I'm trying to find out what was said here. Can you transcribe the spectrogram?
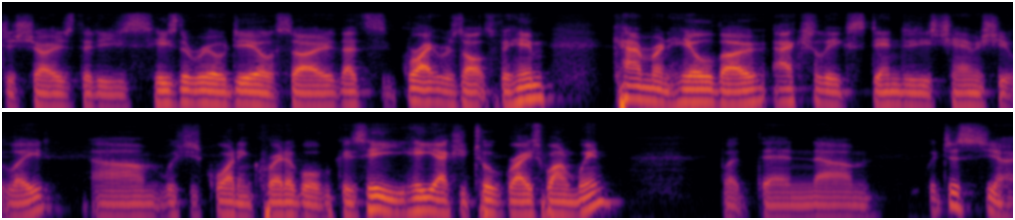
just shows that he's he's the real deal. So that's great results for him. Cameron Hill though actually extended his championship lead, um, which is quite incredible because he he actually took race one win, but then um, we just you know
